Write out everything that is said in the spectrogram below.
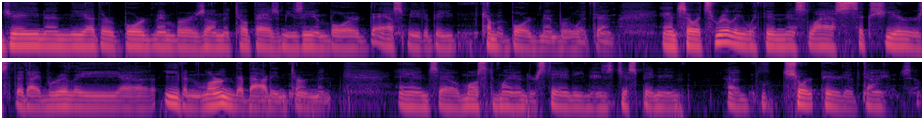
Jane and the other board members on the Topaz Museum Board asked me to be, become a board member with them. And so it's really within this last six years that I've really uh, even learned about internment. And so most of my understanding has just been in a short period of time. So.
